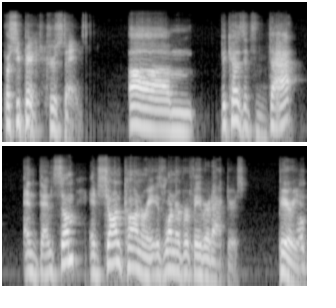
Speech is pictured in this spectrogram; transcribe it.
But she picked Crusades, um, because it's that and then some. And Sean Connery is one of her favorite actors. Period. Okay. I was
